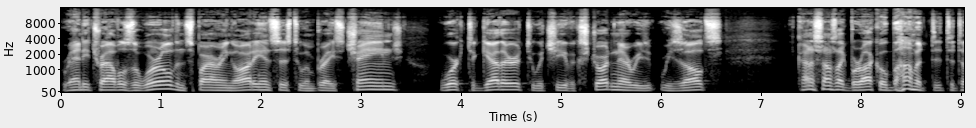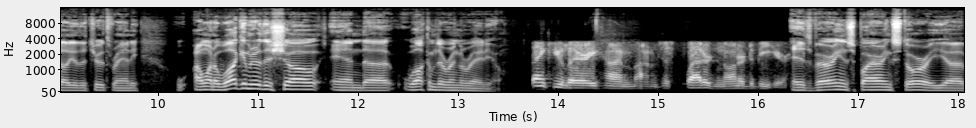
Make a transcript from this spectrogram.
Randy travels the world inspiring audiences to embrace change, work together to achieve extraordinary results. It kind of sounds like Barack Obama, to, to, tell you the truth, Randy. I want to welcome you to the show and uh, welcome to Ringler Radio. Thank you, Larry. I'm, I'm just flattered and honored to be here. It's a very inspiring story. Uh,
